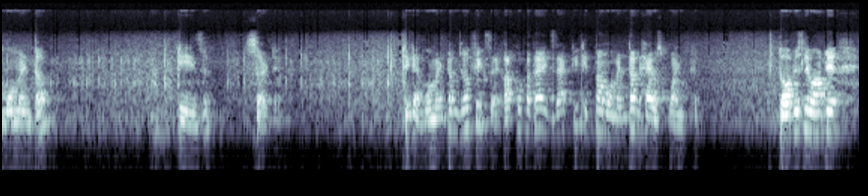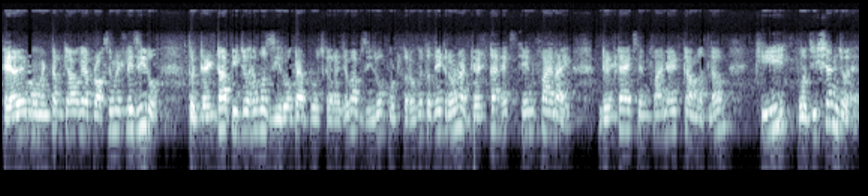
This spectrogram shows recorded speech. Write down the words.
मोमेंटम इज़ सर्टेन ठीक है? मोमेंटम जो फिक्स है। आपको पता है एग्जैक्टली कितना मोमेंटम है उस पॉइंट पे। तो ऑब्वियसली वहाँ पे एरर मोमेंटम क्या हो गया? अप्रोक्सीमेटली ज़ीरो तो डेल्टा पी जो है वो ज़ीरो का अप्रोच कर रहा है। जब आप ज़ीरो पुट करोगे तो देख रहे हो ना delta x infinite delta x infinite का मतलब कि पोजीशन जो है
